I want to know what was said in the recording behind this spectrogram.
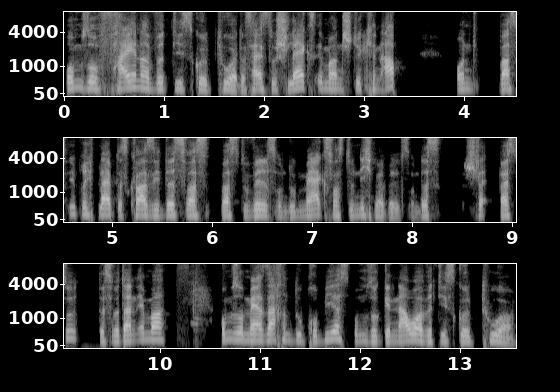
umso feiner wird die Skulptur. Das heißt, du schlägst immer ein Stückchen ab und was übrig bleibt, ist quasi das, was, was du willst und du merkst, was du nicht mehr willst. Und das, weißt du, das wird dann immer, umso mehr Sachen du probierst, umso genauer wird die Skulptur.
